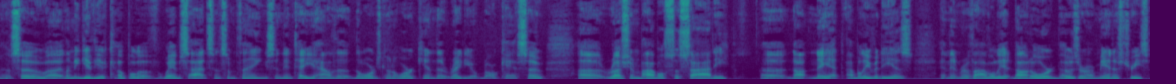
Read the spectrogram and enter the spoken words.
Uh, so uh, let me give you a couple of websites and some things, and then tell you how the, the Lord's going to work in the radio broadcast. So uh, Russian Bible Society. Uh, .net, I believe it is, and then revivalit.org. Those are our ministries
